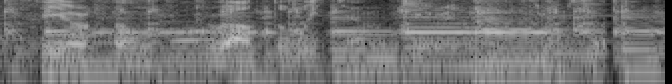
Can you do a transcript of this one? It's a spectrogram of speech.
see your films throughout the weekend here in Tromsø.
